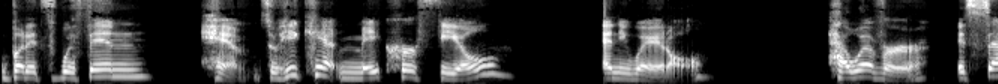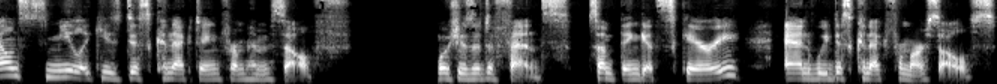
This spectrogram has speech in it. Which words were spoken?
But it's within him. So he can't make her feel any way at all. However, it sounds to me like he's disconnecting from himself, which is a defense. Something gets scary and we disconnect from ourselves.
